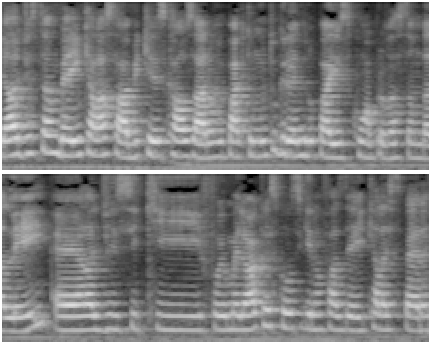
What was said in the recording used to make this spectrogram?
E ela diz também que ela sabe que eles causaram um impacto muito grande no país com a aprovação da lei. É, ela disse que foi o melhor que eles conseguiram fazer e que ela espera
